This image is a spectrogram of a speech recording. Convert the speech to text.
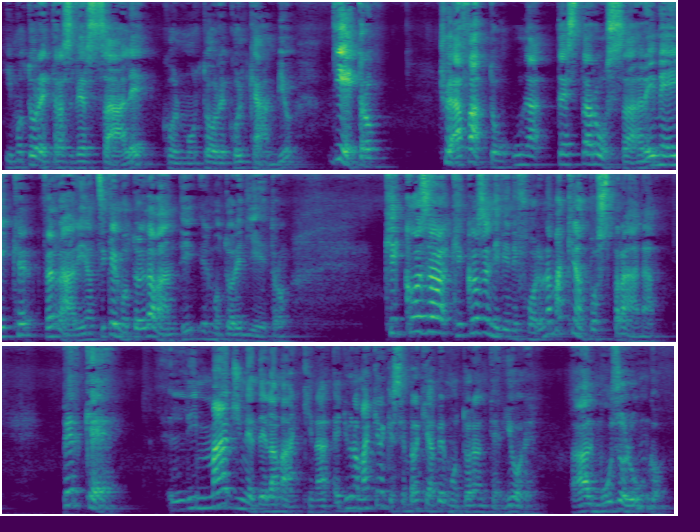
il motore trasversale col motore col cambio dietro, cioè ha fatto una testa rossa remake Ferrari anziché il motore davanti il motore dietro. Che cosa, che cosa ne viene fuori? Una macchina un po' strana perché l'immagine della macchina è di una macchina che sembra che abbia il motore anteriore, ha il muso lungo,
